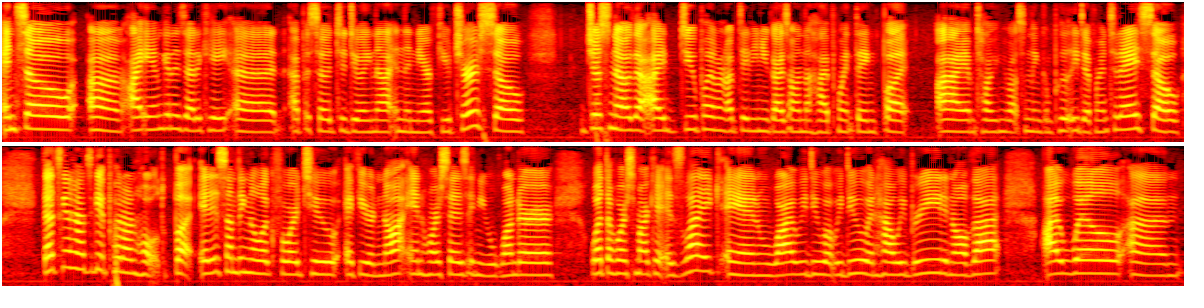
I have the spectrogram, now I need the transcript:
And so um, I am going to dedicate an episode to doing that in the near future. So just know that I do plan on updating you guys on the High Point thing, but I am talking about something completely different today. So that's going to have to get put on hold. But it is something to look forward to if you're not in horses and you wonder what the horse market is like and why we do what we do and how we breed and all of that. I will um,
